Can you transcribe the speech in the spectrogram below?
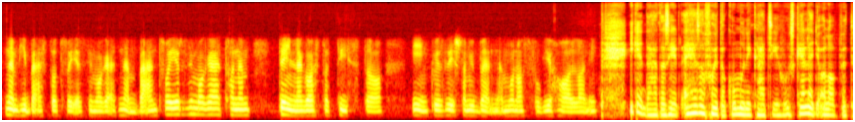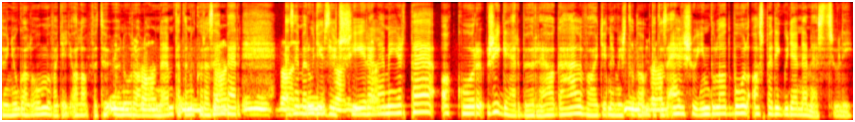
nem hibáztatva érzi magát, nem bántva érzi magát, hanem tényleg azt a tiszta, én közlést, ami bennem van, azt fogja hallani. Igen, de hát azért ehhez a fajta kommunikációhoz kell egy alapvető nyugalom, vagy egy alapvető önuralom, van, nem? Tehát amikor az ember, van, az ember úgy érzi, hogy sérelem érte, akkor zsigerből reagál, vagy nem is tudom, van. tehát az első indulatból, az pedig ugye nem ezt szüli.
